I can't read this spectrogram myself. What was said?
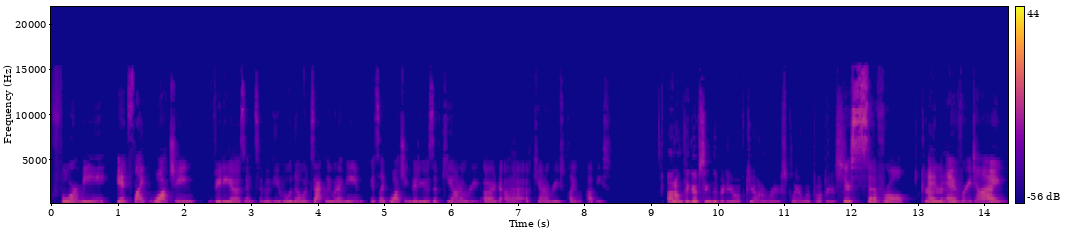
For me, it's like watching videos, and some of you will know exactly what I mean. It's like watching videos of Keanu Reeves, uh, uh, of Keanu Reeves play with puppies. I don't think I've seen the video of Keanu Reeves playing with puppies. There's several, okay. and every time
